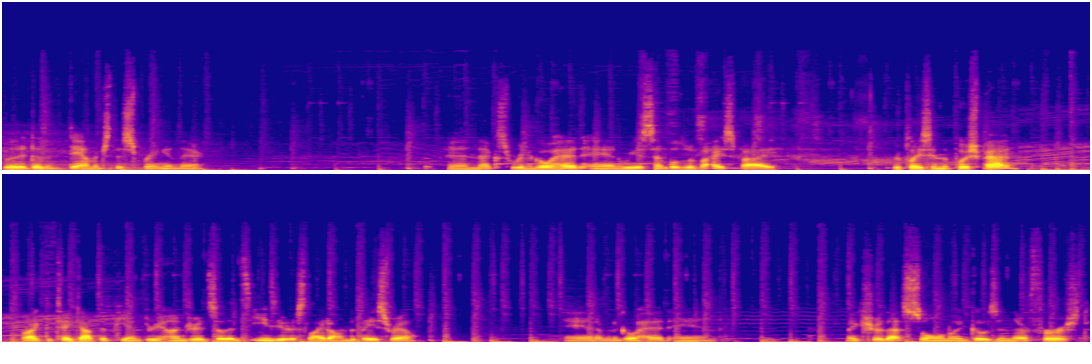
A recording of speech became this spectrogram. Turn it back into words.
so that it doesn't damage the spring in there. And next we're going to go ahead and reassemble the device by replacing the push pad. I like to take out the PM300 so that it's easier to slide on the base rail. And I'm going to go ahead and make sure that solenoid goes in there first.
